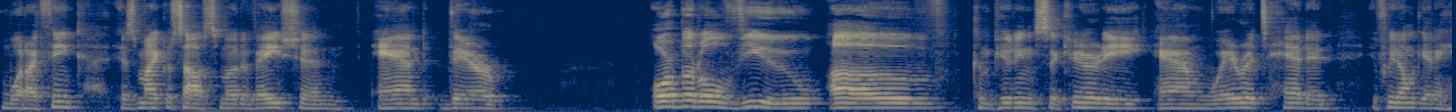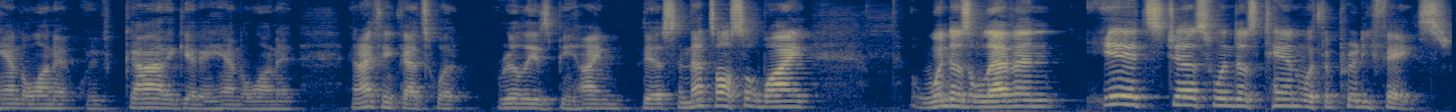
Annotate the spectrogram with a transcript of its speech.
what I think is Microsoft's motivation and their orbital view of computing security and where it's headed. If we don't get a handle on it, we've got to get a handle on it. And I think that's what really is behind this. And that's also why Windows 11 it's just Windows 10 with a pretty face,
